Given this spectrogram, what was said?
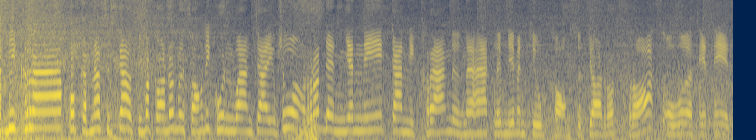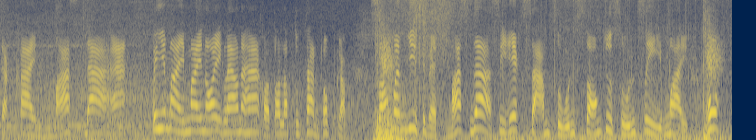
วัสดีครับ พบกับนัก 19 ศิลปกรรถมือสองที่คุณวางใจกับช่วงรถเด่นเย็นนี้กันอีกครั้งหนึ่งนะฮะ คลิปนี้เป็นคิวของสุดยอดรถ crossover เท่ๆจากค่าย Mazda ฮะปีใหม่ไม่น้อยอีกแล้วนะฮะ ขอต้อนรับทุกท่านพบกับ 2021 Mazda CX-30 2.04 ใหม่6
